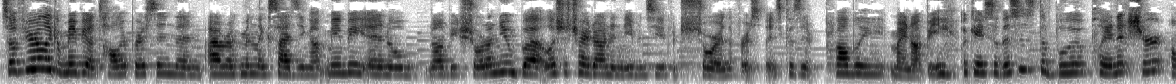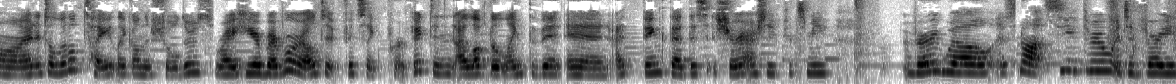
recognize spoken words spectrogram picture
So if you're like maybe a taller person, then I would recommend like sizing up maybe and it'll not be short on you. But let's just try it on and even see if it's short in the first place because it probably might not be. Okay, so this is the blue planet shirt on. It's a little tight like on the shoulders right here, but everywhere else it fits like perfect and I love the length of it. And I think that this shirt actually fits me very well. It's not see-through. It's a very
